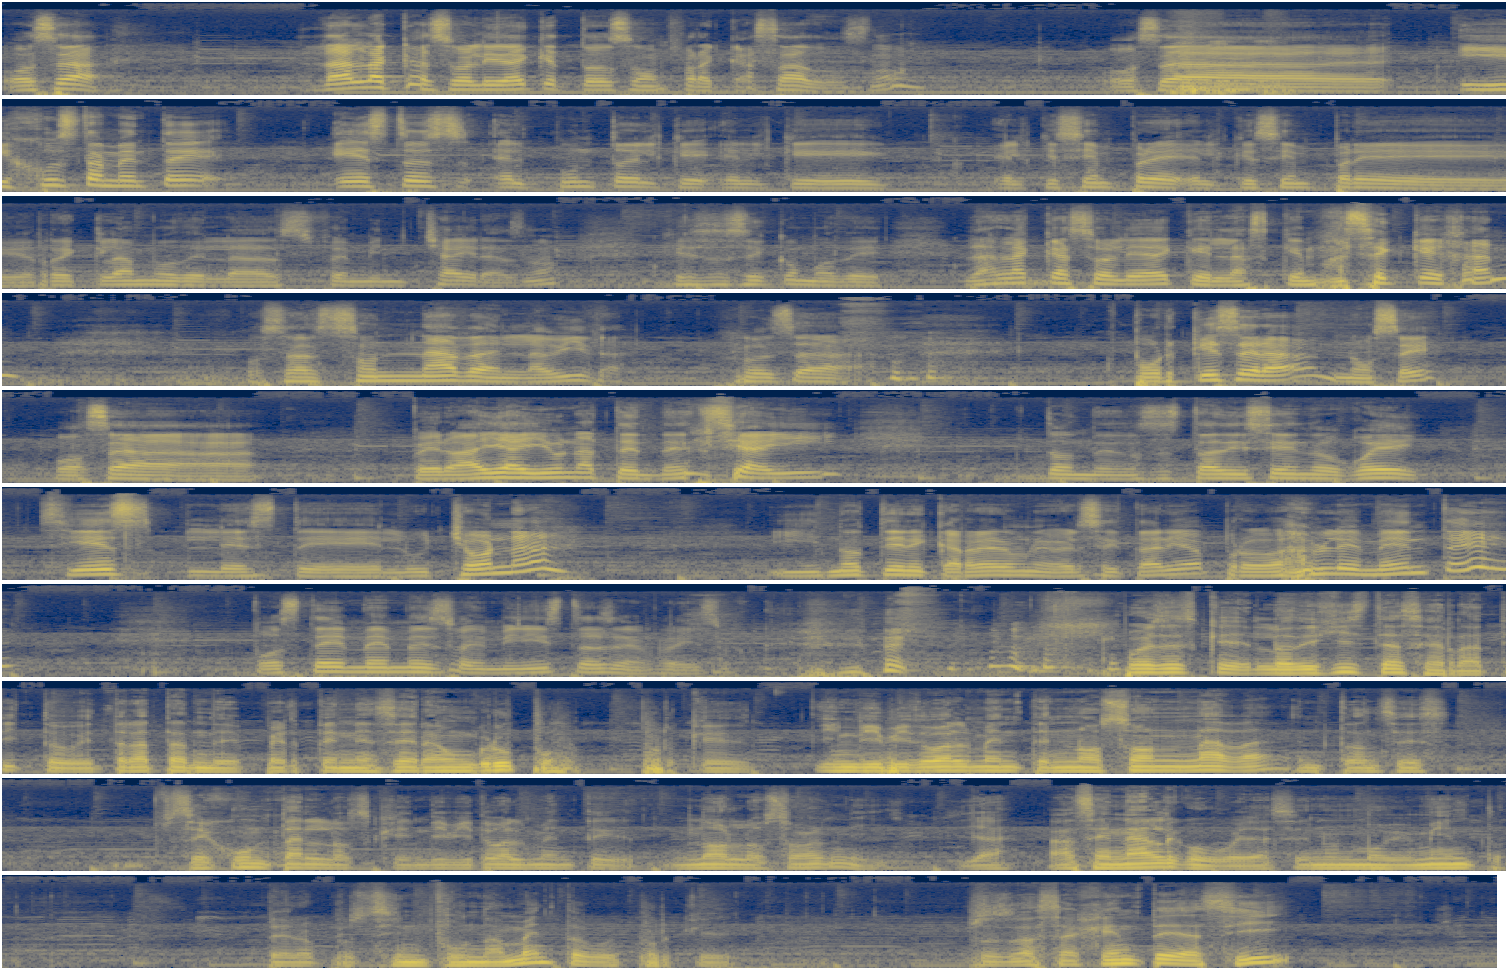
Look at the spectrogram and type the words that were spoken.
O sea, da la casualidad que todos son fracasados, ¿no? O sea, y justamente esto es el punto el que el que el que siempre el que siempre reclamo de las feminichairas, ¿no? Que es así como de da la casualidad que las que más se quejan, o sea, son nada en la vida. O sea, ¿por qué será? No sé. O sea, pero hay ahí una tendencia ahí donde nos está diciendo, güey, si es este luchona y no tiene carrera universitaria, probablemente postee memes feministas en Facebook. Pues es que lo dijiste hace ratito, güey, tratan de pertenecer a un grupo, porque individualmente no son nada, entonces se juntan los que individualmente no lo son y ya, hacen algo, güey, hacen un movimiento. Pero pues sin fundamento, güey, porque pues sea, gente así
